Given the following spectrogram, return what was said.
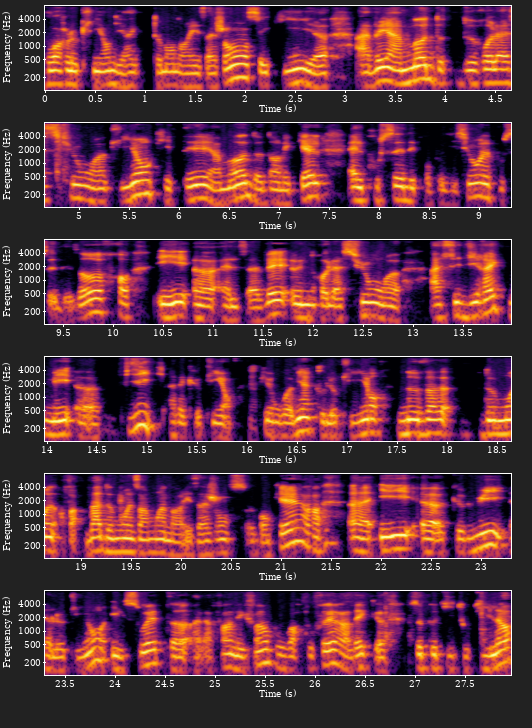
voir le client directement dans les agences et qui avaient un mode de relation client qui était un mode dans lequel elles poussaient des propositions, elles poussaient des offres et elles avaient une relation assez direct, mais euh, physique avec le client. Mmh. Puis on voit bien que le client ne va de moins, enfin, va de moins en moins dans les agences bancaires euh, et euh, que lui, le client, il souhaite à la fin des fins pouvoir tout faire avec ce petit outil-là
